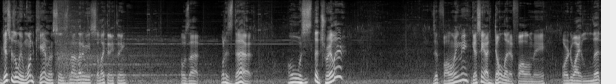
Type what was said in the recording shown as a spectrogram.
I guess there's only one camera, so it's not letting me select anything. What was that? What is that? Oh, is this the trailer? Is it following me? guessing I don't let it follow me. Or do I let...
